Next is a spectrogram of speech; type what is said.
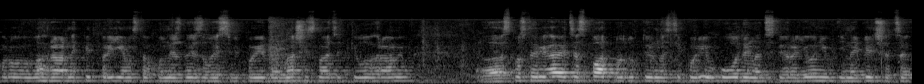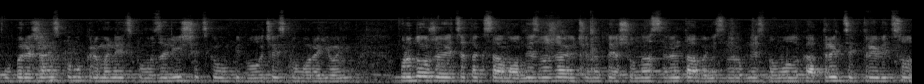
Корови в аграрних підприємствах вони знизились відповідно на 16 кілограмів. Е, Спостерігається спад продуктивності курів у 11 районів і найбільше це у Бережанському, Кременецькому, Заліщицькому, Підволочиському районі. Продовжується так само, незважаючи на те, що у нас рентабельність виробництва молока 33%,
